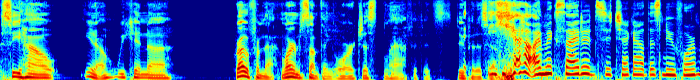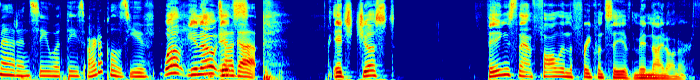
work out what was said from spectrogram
see how you know we can uh, grow from that, learn something, or just laugh if it's stupid as hell. Yeah, I'm excited to check out this new format and see what these articles you've Well, you know, dug it's up. it's just things that fall in the frequency of midnight on Earth.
